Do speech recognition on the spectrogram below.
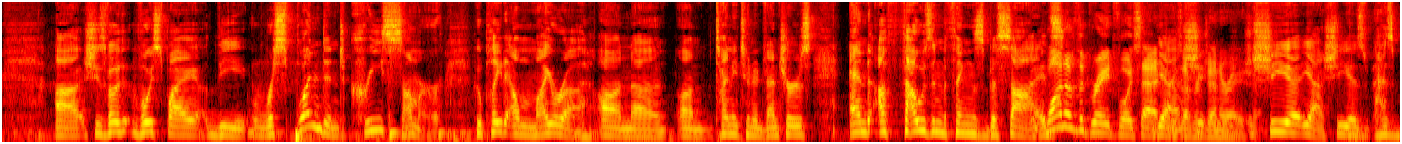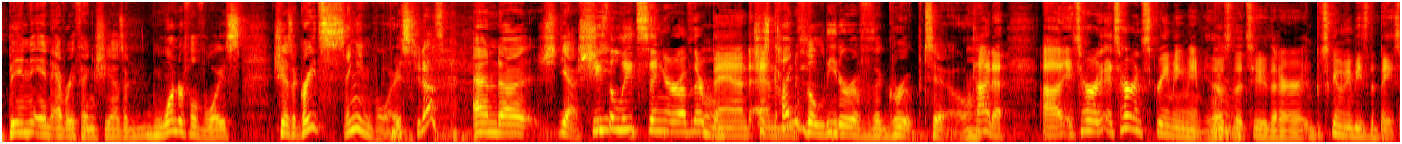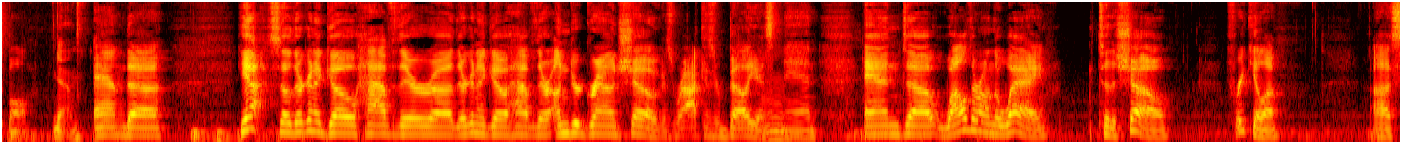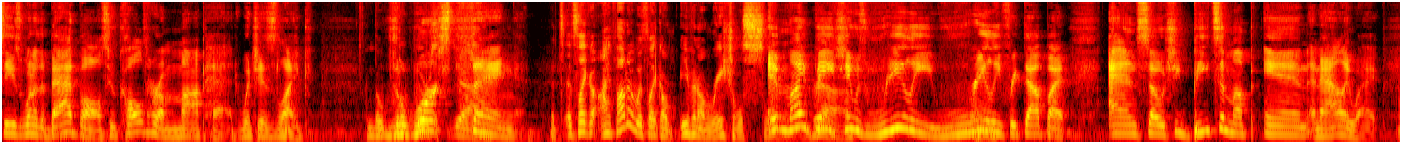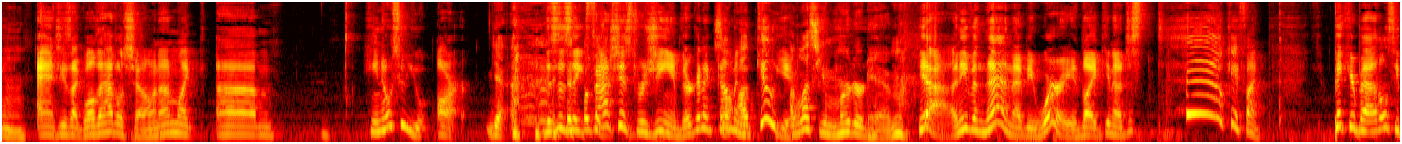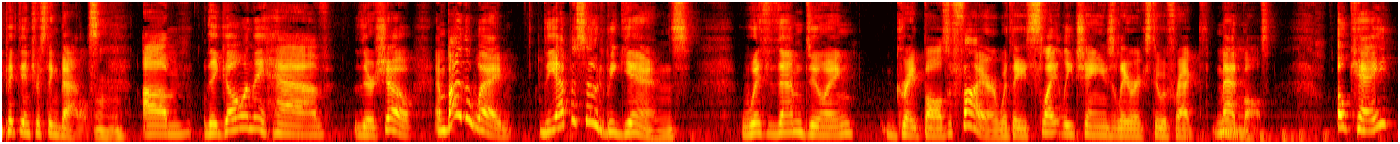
Uh, she's vo- voiced by the resplendent Cree Summer, who played Elmyra on uh, on Tiny Toon Adventures and a thousand things besides. One of the great voice actors yeah, of her generation. She, uh, yeah, she has has been in everything. She has a wonderful voice. She has a great singing voice. She does. And uh, yeah, she, She's the lead singer of their band. She's kind of the leader of the group too. kind of. Uh, it's her. It's her and Screaming Mimi. Those are the two that are. Screaming Mimi's the baseball. Yeah. And uh, yeah, so they're gonna go have their. Uh, they're gonna go have their underground show because rock is rebellious, man. And uh, while they're on the way to the show, Freakula uh, sees one of the bad balls who called her a mop head, which is like The, the worst yeah. thing. It's, it's like a, I thought it was like a even a racial slur. It might be. Yeah. She was really, really freaked out by it. And so she beats him up in an alleyway. And she's like, Well, that'll show. And I'm like, um, he knows who you are. Yeah. This is a fascist regime. They're gonna come and Uh, kill you. unless you murdered him. yeah, and even then I'd be worried. Like, you know, just eh, okay, fine. Pick your battles. You picked interesting battles. Um, they go and they have their show. And by the way, the episode begins with them doing Great Balls of Fire with a slightly changed lyrics to reflect Mad Balls. Okay,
